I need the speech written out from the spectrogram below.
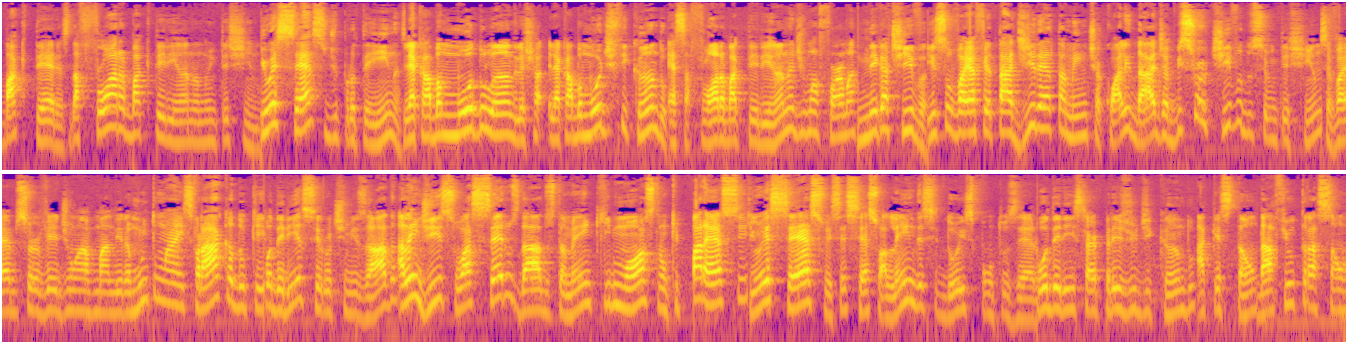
bactérias, da flora bacteriana no intestino. E o excesso de proteínas, ele acaba modulando, ele, acaba modificando essa flora bacteriana de uma forma negativa. Isso vai afetar diretamente a qualidade absortiva do seu intestino. Você vai absorver de uma maneira muito mais fraca do que poderia ser otimizada. Além disso, há sérios dados também que mostram que parece que o excesso, esse excesso além desse 2.0, poderia estar prejudicando a questão da filtração função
